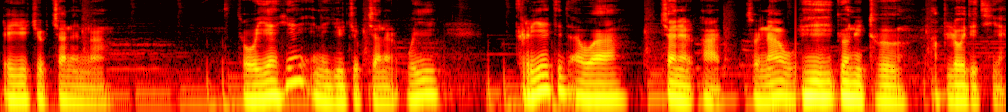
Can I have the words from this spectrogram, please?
the YouTube channel now. So we are here in the YouTube channel. We created our channel art. So now we're going to upload it here.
